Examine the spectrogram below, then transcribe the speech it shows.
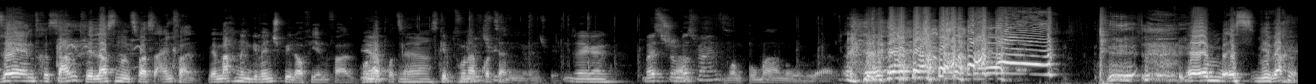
Sehr interessant. Wir lassen uns was einfallen. Wir machen ein Gewinnspiel auf jeden Fall. 100 Prozent. Ja. Es gibt 100 Prozent ein Gewinnspiel. Sehr geil. Weißt du schon, was für eins? Mon Pumano. ähm, es, wir machen,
